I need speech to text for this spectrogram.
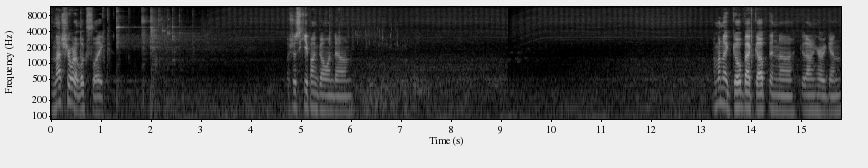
I'm not sure what it looks like. Let's just keep on going down. Gonna go back up and uh, go down here again.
